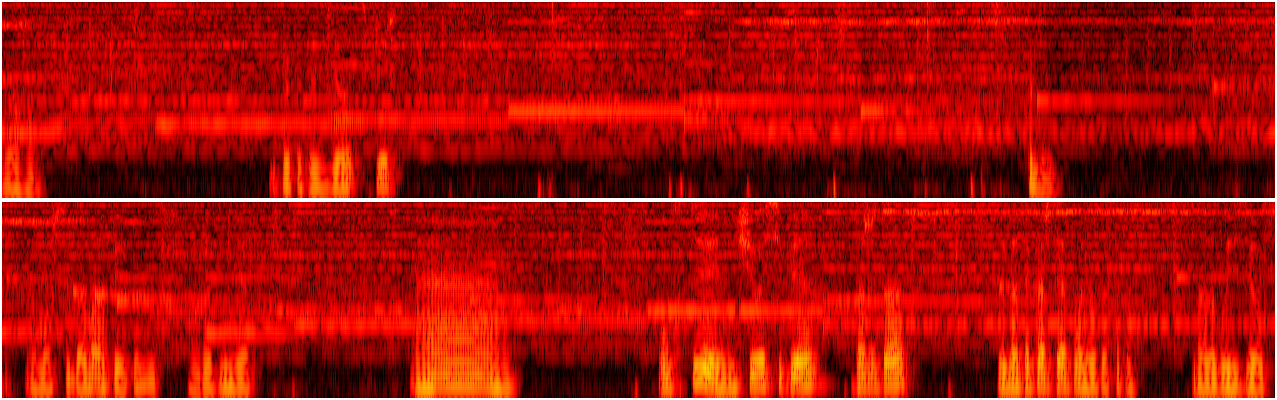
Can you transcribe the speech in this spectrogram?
Ага. И как это сделать теперь? Блин. А может сюда надо перепрыгнуть? Вроде нет. А, -а, а Ух ты, ничего себе. Даже так? Ребят, я кажется, я понял, как это. Надо будет сделать.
